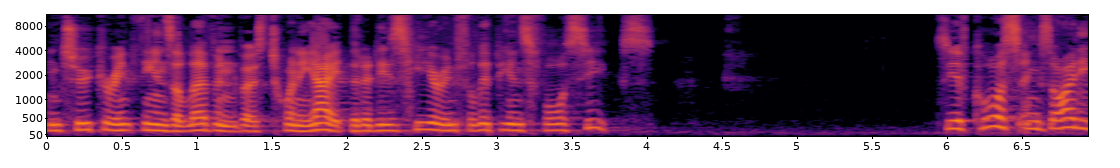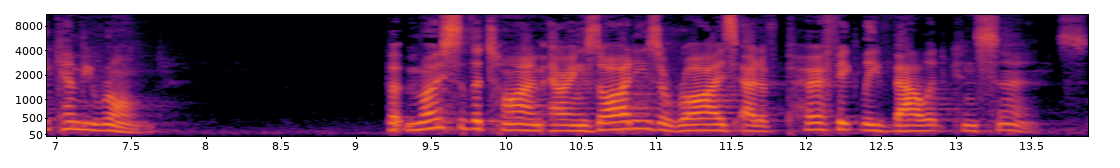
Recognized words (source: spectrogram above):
in 2 Corinthians 11, verse 28, that it is here in Philippians 4 6. See, of course, anxiety can be wrong. But most of the time, our anxieties arise out of perfectly valid concerns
